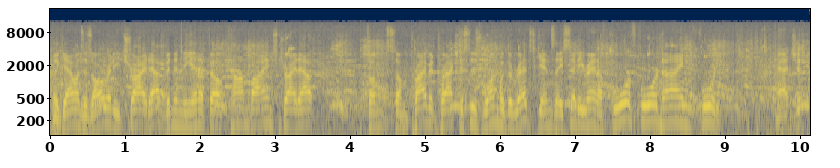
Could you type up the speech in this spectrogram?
McGowens has already tried out, been in the NFL combines, tried out from some private practices, one with the Redskins. They said he ran a 4.4940. Padgett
